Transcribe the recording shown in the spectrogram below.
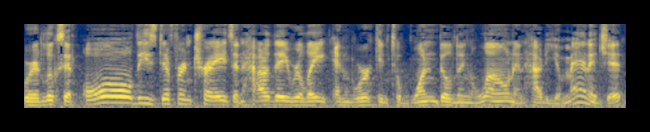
where it looks at all these different trades and how do they relate and work into one building alone and how do you manage it.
